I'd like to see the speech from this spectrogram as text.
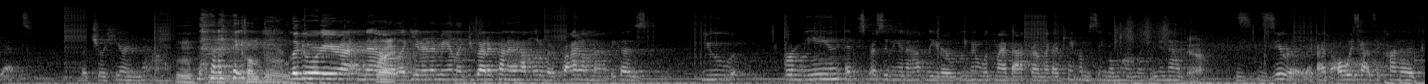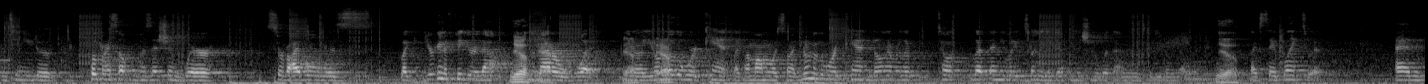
yet, but you're here now. Hmm. Hmm. Like, Comfortable. Look at where you're at now. Right. Like, you know what I mean? Like, you got to kind of have a little bit of pride on that because you, for me, especially being an athlete or even with my background, like I came from a single mom, like we didn't have Yeah. zero. Like I've always had to kind of continue to put myself in positions where survival was like you're gonna figure it out Yeah. no matter what. You know, you don't yeah. know the word can't. Like my mom always told me, you don't know the word can't. Don't ever let, tell, let anybody tell you the definition of what that means because you don't know it. Yeah. Like stay blank to it. And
